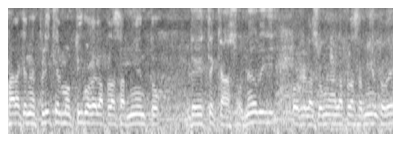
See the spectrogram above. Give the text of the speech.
para que nos explique el motivo del aplazamiento de este caso. Neudi, con relación al aplazamiento de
